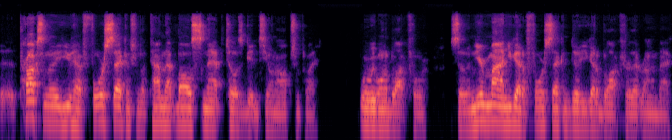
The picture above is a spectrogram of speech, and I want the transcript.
Approximately, you have four seconds from the time that ball snapped till it's getting to you on an option play, where we want to block for. So in your mind, you got a four second deal. You got to block for that running back.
